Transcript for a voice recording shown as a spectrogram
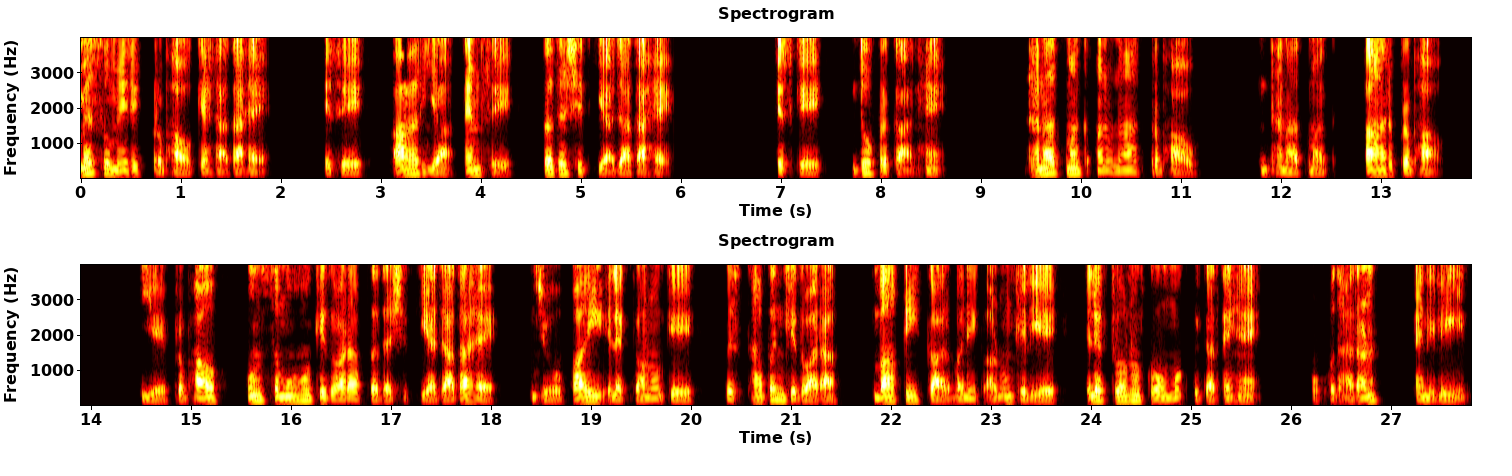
मेसोमेरिक प्रभाव कहलाता है। इसे आर या एम से प्रदर्शित किया जाता है। इसके दो प्रकार हैं। धनात्मक अनुनाद प्रभाव, धनात्मक आर प्रभाव। ये प्रभाव उन समूहों के द्वारा प्रदर्शित किया जाता है, जो पाई इलेक्ट्रॉनों के विस्थापन के द्वारा बाकी कार्बनिक अणु के लिए इलेक्ट्रॉनों को मुक्त करते हैं। उदाहरण, एनिलीन।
